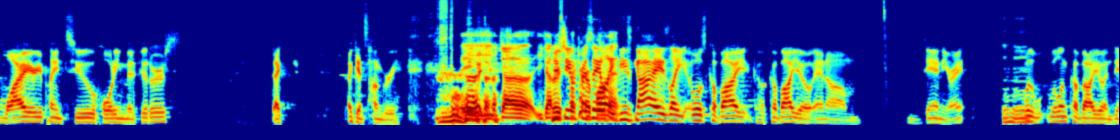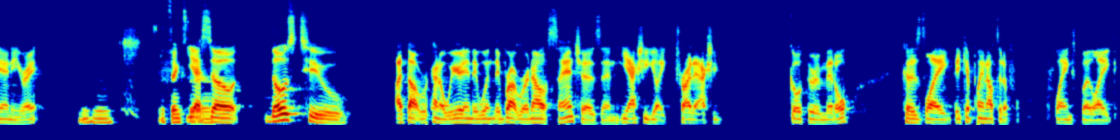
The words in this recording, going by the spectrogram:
why are you playing two holding midfielders that against Hungary? Hey, you gotta you gotta you see, I'm trying to say your like these guys, like it was Caballo, Caballo and um Danny, right? Mm-hmm, Will Willem Caballo and Danny, right? mm-hmm. I think so. Yeah. So those two, I thought were kind of weird, and they when they brought Ronaldo Sanchez, and he actually like tried to actually go through the middle, because like they kept playing out to the flanks, but like.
